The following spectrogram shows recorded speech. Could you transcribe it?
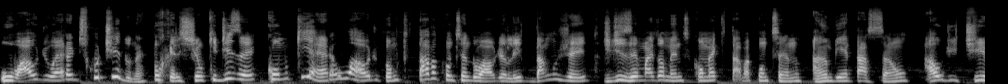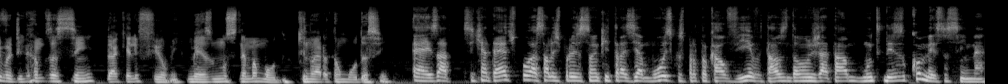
o áudio era discutido, né? Porque eles tinham que dizer como que era o áudio, como que estava acontecendo o áudio ali, dar um jeito de dizer mais ou menos como é que estava acontecendo a ambientação auditiva, digamos assim, daquele filme, mesmo no cinema mudo, que não era tão mudo assim. É, exato. Você tinha até, tipo, a sala de projeção que trazia músicos para tocar ao vivo e tal, então já tá muito desde o começo, assim, né?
